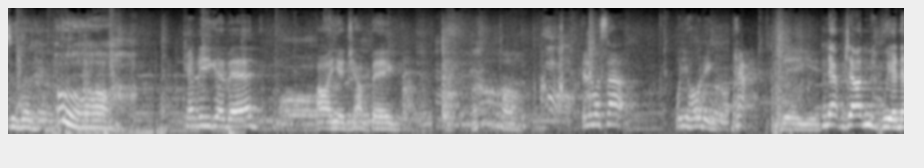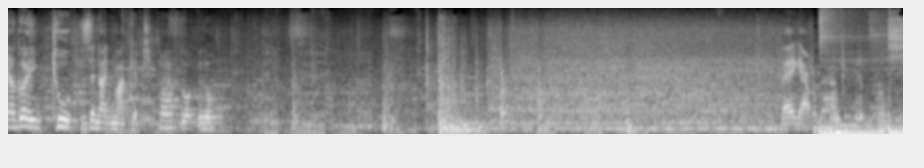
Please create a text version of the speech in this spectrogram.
To bed. Oh. Kelly, you get bed. Oh, you're jumping. Oh. Kelly, what's that? What are you holding? Ha. There you. Nap done. We are now going to the night market. So I have to lock the door. Leg out.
